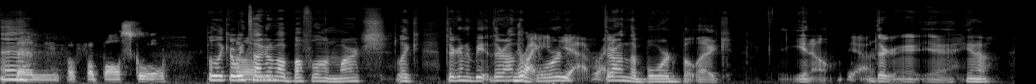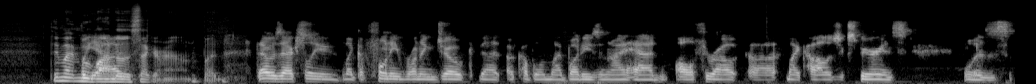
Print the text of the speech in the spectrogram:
eh. than a football school. But like, are we um, talking about Buffalo in March? Like, they're gonna be, they're on the right, board. Yeah, right. They're on the board, but like, you know, yeah, they're yeah, you know, they might move yeah, on to the second round. But that was actually like a funny running joke that a couple of my buddies and I had all throughout uh, my college experience. Was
